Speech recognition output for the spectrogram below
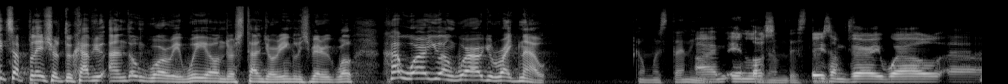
It's a pleasure to have you, and don't worry, we understand your English very well. How are you, and where are you right now? ¿Cómo están? y- I'm in Los? Angeles. I'm very well. Uh,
